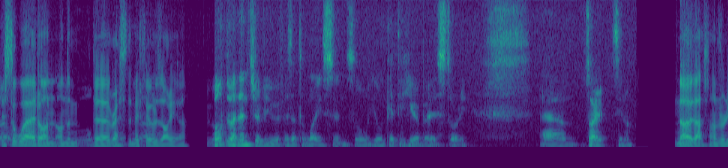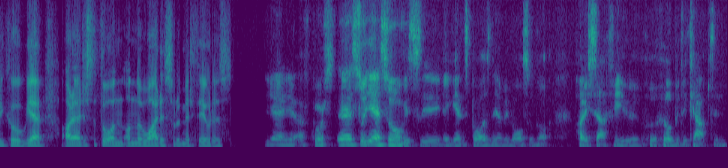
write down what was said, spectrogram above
just a word on on the the rest of the midfielders, Arya. We will do an interview with Ezzatullahi soon, so you'll get to hear about his story. Um, sorry, Sina. No, that sounds really cool. Yeah, Arya, just a thought on, on the wider sort of midfielders. Yeah, yeah, of course. Uh, so yeah, so obviously against Bosnia, we've also got Hajsafi, who who will be the captain.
